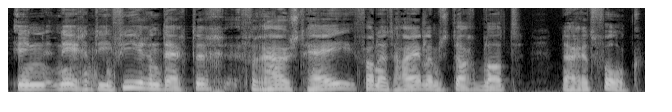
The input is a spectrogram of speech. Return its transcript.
In 1934 verhuist hij van het Haarlems Dagblad naar het Volk.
